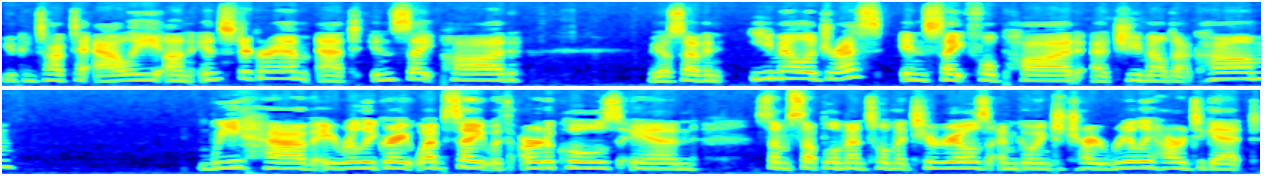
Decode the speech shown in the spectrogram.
You can talk to Allie on Instagram at InsightPod. We also have an email address, insightfulpod at gmail.com. We have a really great website with articles and some supplemental materials. I'm going to try really hard to get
